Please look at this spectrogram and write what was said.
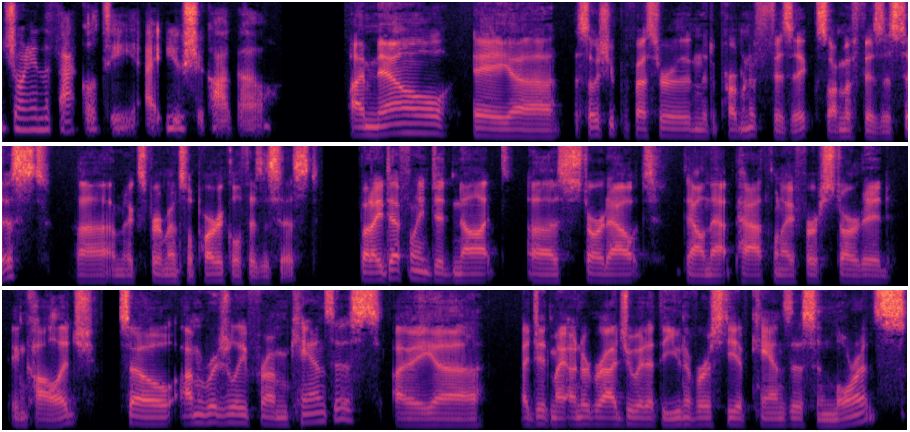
joining the faculty at U Chicago? I'm now a uh, associate professor in the Department of Physics. So I'm a physicist. Uh, I'm an experimental particle physicist. But I definitely did not uh, start out down that path when I first started in college. So I'm originally from Kansas. I uh, I did my undergraduate at the University of Kansas in Lawrence,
